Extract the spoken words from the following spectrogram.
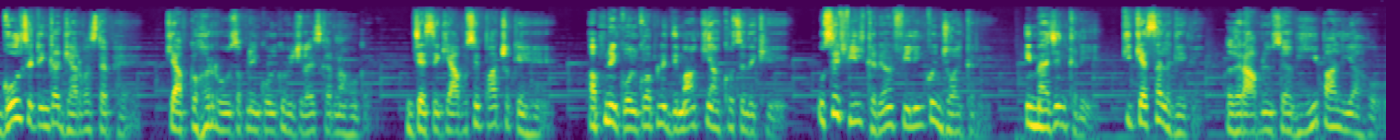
गोल सेटिंग का ग्यारहवा स्टेप है कि आपको हर रोज अपने गोल को विजुलाइज करना होगा। जैसे कि आप उसे पा चुके हैं, अपने गोल को अपने दिमाग की आँखों से देखें। उसे फील करें और फीलिंग को एंजॉय करें। इमेजिन करें कि कैसा लगेगा अगर आपने उसे अभी ही पा लिया हो।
